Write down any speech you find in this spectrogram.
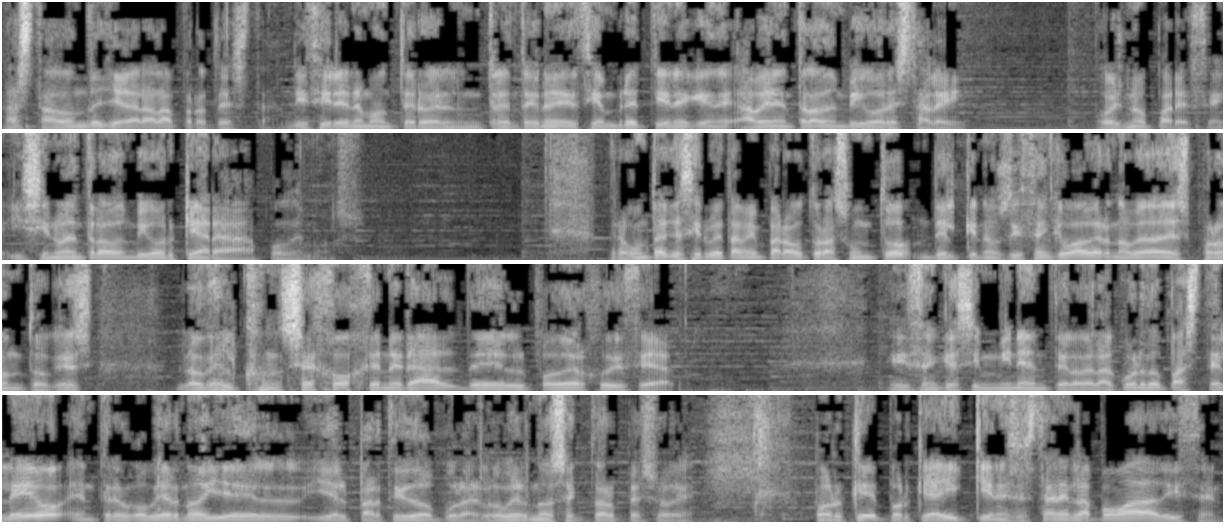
¿Hasta dónde llegará la protesta? Dice Irene Montero, el 31 de diciembre tiene que haber entrado en vigor esta ley. Pues no parece. Y si no ha entrado en vigor, ¿qué hará Podemos? Pregunta que sirve también para otro asunto del que nos dicen que va a haber novedades pronto, que es lo del Consejo General del Poder Judicial. Dicen que es inminente, lo del acuerdo pasteleo entre el gobierno y el, y el Partido Popular, el gobierno sector PSOE. ¿Por qué? Porque ahí quienes están en la pomada dicen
